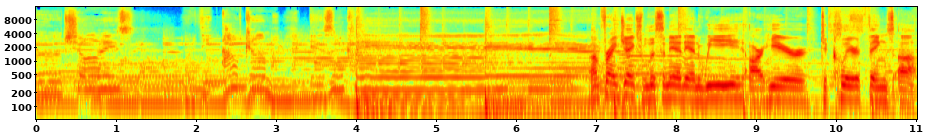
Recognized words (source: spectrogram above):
a choice where the outcome isn't clear. I'm Frank Jenks from Listen In, and we are here to clear things up.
